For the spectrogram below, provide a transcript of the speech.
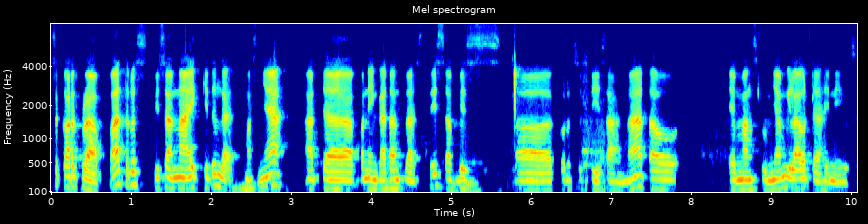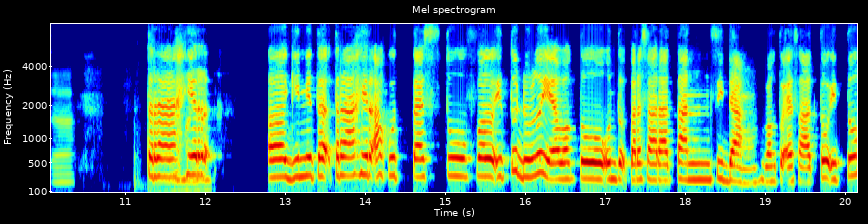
skor berapa terus bisa naik gitu nggak? Maksudnya ada peningkatan drastis habis uh, kursus di sana atau emang sebelumnya Mila udah ini udah terakhir uh, gini ter terakhir aku tes TOEFL itu dulu ya waktu untuk persyaratan sidang waktu S1 itu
